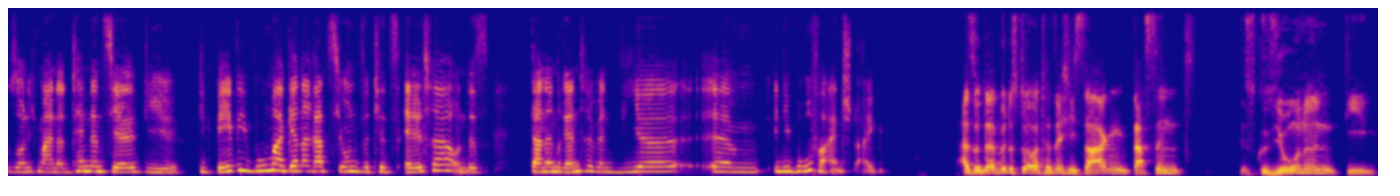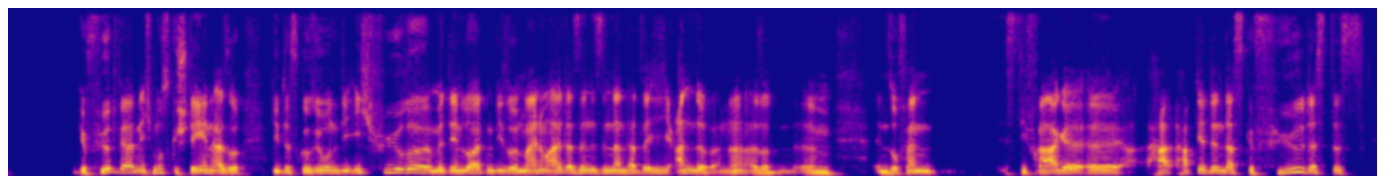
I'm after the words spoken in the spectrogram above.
So, und ich meine, tendenziell die, die Babyboomer-Generation wird jetzt älter und ist dann in Rente, wenn wir ähm, in die Berufe einsteigen. Also da würdest du aber tatsächlich sagen, das sind Diskussionen, die geführt werden. Ich muss gestehen, also die Diskussionen, die ich führe mit den Leuten, die so in meinem Alter sind, sind dann tatsächlich andere. Ne? Also ähm, insofern ist die Frage, äh, habt ihr denn das Gefühl, dass das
